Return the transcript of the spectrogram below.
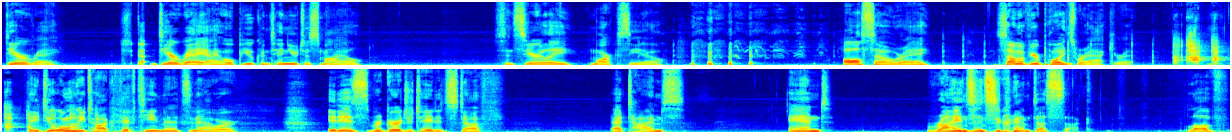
Dear Ray, dear Ray, I hope you continue to smile. Sincerely, Mark Zito. also, Ray, some of your points were accurate. They do only talk 15 minutes an hour. It is regurgitated stuff at times. And Ryan's Instagram does suck. Love,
